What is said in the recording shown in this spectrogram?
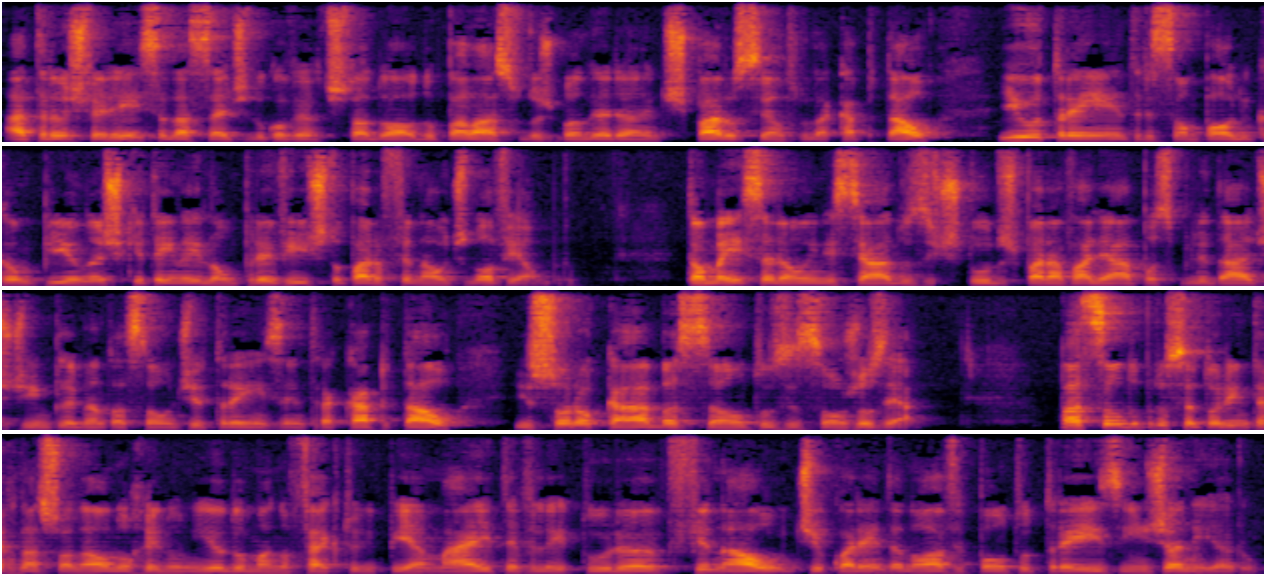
a transferência da sede do governo estadual do Palácio dos Bandeirantes para o centro da capital e o trem entre São Paulo e Campinas, que tem leilão previsto para o final de novembro. Também serão iniciados estudos para avaliar a possibilidade de implementação de trens entre a capital e Sorocaba, Santos e São José. Passando para o setor internacional no Reino Unido, o Manufacturing PMI teve leitura final de 49,3 em janeiro.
